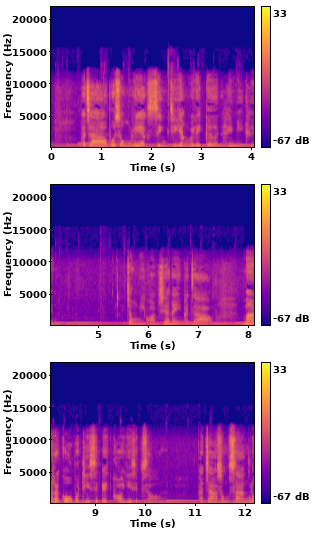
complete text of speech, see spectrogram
17 พระเจ้าผู้ทรงเรียกสิ่งที่ยังไม่ได้เกิดให้มีขึ้น จงมีความเชื่อในพระเจ้า มาระโกบทที่ 11 ข้อ 22 พระเจ้าทรงสร้างโล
